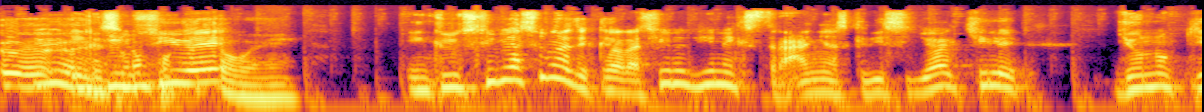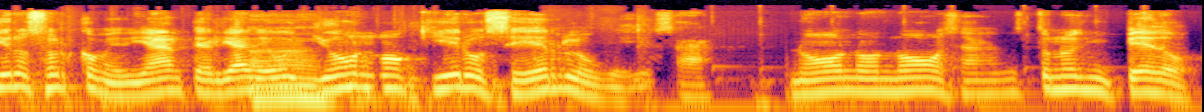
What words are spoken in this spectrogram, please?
Inclusive- poquito. Inclusive hace unas declaraciones bien extrañas que dice, yo al Chile, yo no quiero ser comediante, al día de Ah. hoy yo no quiero serlo, güey. O sea, no, no, no, o sea, esto no es mi pedo.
